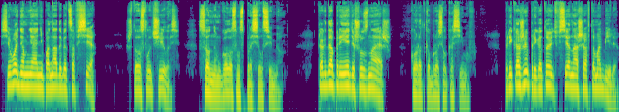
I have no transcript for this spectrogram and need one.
Сегодня мне они понадобятся все». «Что случилось?» — сонным голосом спросил Семен. «Когда приедешь, узнаешь», — коротко бросил Касимов. «Прикажи приготовить все наши автомобили.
